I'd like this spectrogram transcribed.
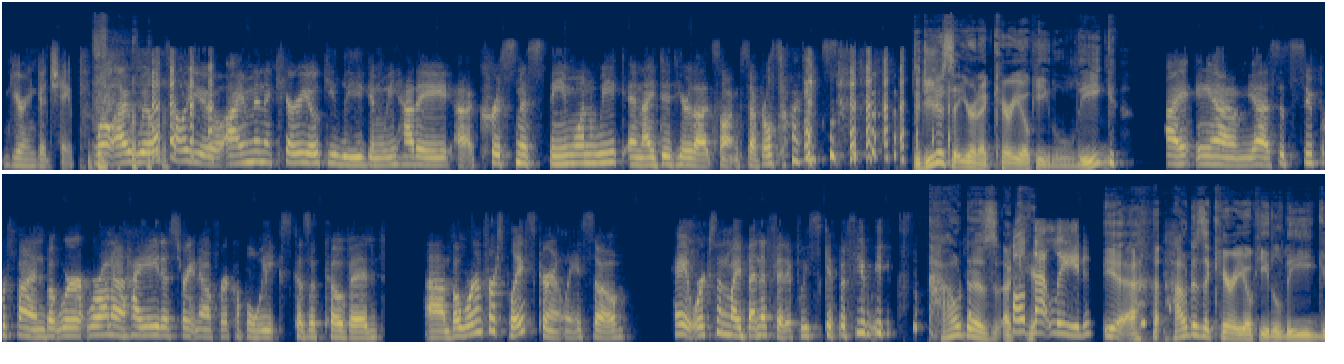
you're in good shape. Well, I will tell you, I'm in a karaoke league, and we had a, a Christmas theme one week, and I did hear that song several times. Did you just say you're in a karaoke league? I am. Yes, it's super fun, but we're we're on a hiatus right now for a couple weeks because of COVID. Um, but we're in first place currently, so hey, it works on my benefit if we skip a few weeks. How does a Hold ka- that lead. yeah? How does a karaoke league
